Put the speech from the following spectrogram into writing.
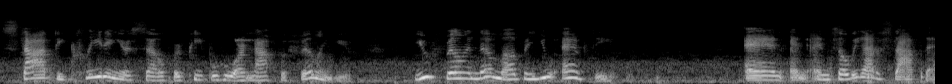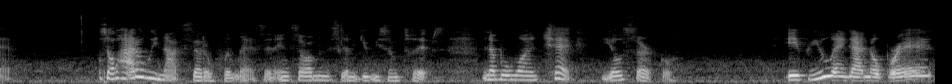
Stop depleting yourself for people who are not fulfilling you. You filling them up and you empty. And and and so we got to stop that. So how do we not settle for less? And, and so I'm just going to give you some tips. Number one, check your circle. If you ain't got no bread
